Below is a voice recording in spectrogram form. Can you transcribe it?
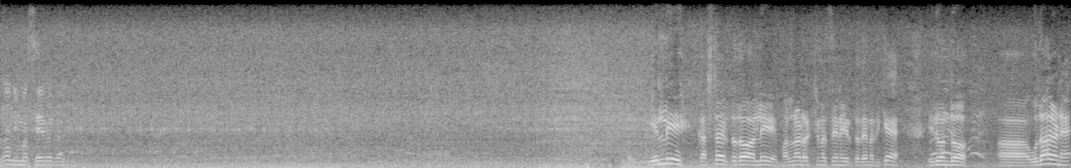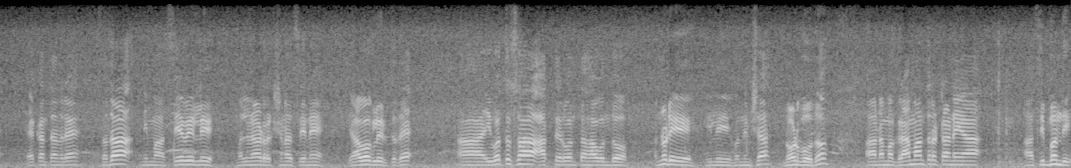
ಸದಾ ನಿಮ್ಮ ಸೇವೆಗಾಗಿ. ಎಲ್ಲಿ ಕಷ್ಟ ಇರ್ತದೋ ಅಲ್ಲಿ ಮಲೆನಾಡು ರಕ್ಷಣಾ ಸೇನೆ ಇರ್ತದೆ ಅನ್ನೋದಕ್ಕೆ ಇದೊಂದು ಉದಾಹರಣೆ. ಯಾಕಂತಂದರೆ ಸದಾ ನಿಮ್ಮ ಸೇವೆಯಲ್ಲಿ ಮಲೆನಾಡು ರಕ್ಷಣಾ ಸೇನೆ ಯಾವಾಗಲೂ ಇರ್ತದೆ. ಇವತ್ತು ಸಹ ಆಗ್ತಾ ಇರುವಂತಹ ಒಂದು, ನೋಡಿ ಇಲ್ಲಿ ಒಂದು ನಿಮಿಷ ನೋಡ್ಬೋದು. ನಮ್ಮ ಗ್ರಾಮಾಂತರ ಠಾಣೆಯ ಸಿಬ್ಬಂದಿ,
